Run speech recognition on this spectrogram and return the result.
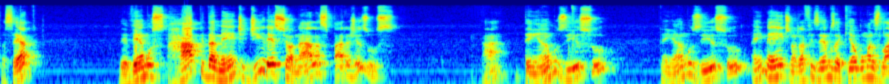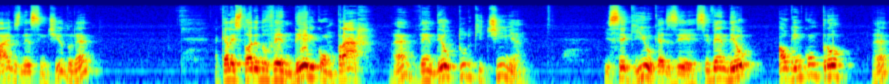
tá certo? Devemos rapidamente direcioná-las para Jesus. Tá? Tenhamos isso, tenhamos isso em mente. Nós já fizemos aqui algumas lives nesse sentido, né? aquela história do vender e comprar, né? vendeu tudo que tinha e seguiu, quer dizer, se vendeu, alguém comprou, né?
